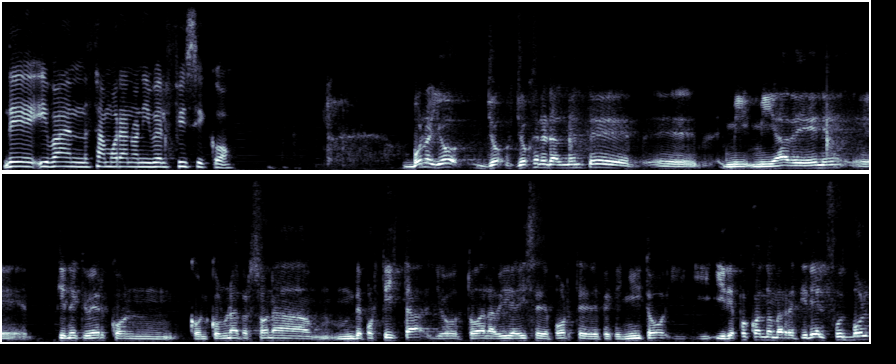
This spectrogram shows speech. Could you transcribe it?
de Iván Zamorano a nivel físico? Bueno, yo, yo, yo generalmente mi, ADN tiene que ver con, con, una persona, deportista. Yo toda la vida hice deporte de pequeñito y, y, después cuando me retiré del fútbol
